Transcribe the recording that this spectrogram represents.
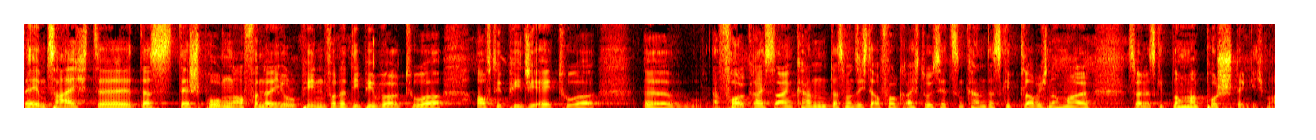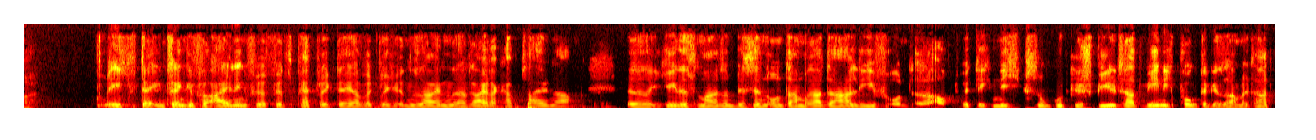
der eben zeigt, äh, dass der Sprung auch von der European, von der DP World Tour auf die PGA Tour äh, erfolgreich sein kann, dass man sich da erfolgreich durchsetzen kann. Das gibt, glaube ich, nochmal, Sven, es gibt nochmal einen Push, denke ich mal. Ich denke vor allen Dingen für Fitzpatrick, der ja wirklich in seinen äh, Ryder Cup teilnahm, äh, jedes Mal so ein bisschen unterm Radar lief und äh, auch wirklich nicht so gut gespielt hat, wenig Punkte gesammelt hat.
